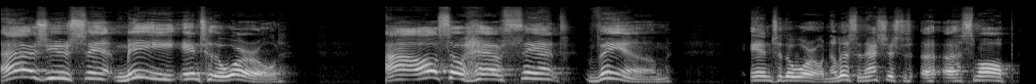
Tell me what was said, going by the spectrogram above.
As you sent me into the world, I also have sent them into the world. Now, listen, that's just a, a small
